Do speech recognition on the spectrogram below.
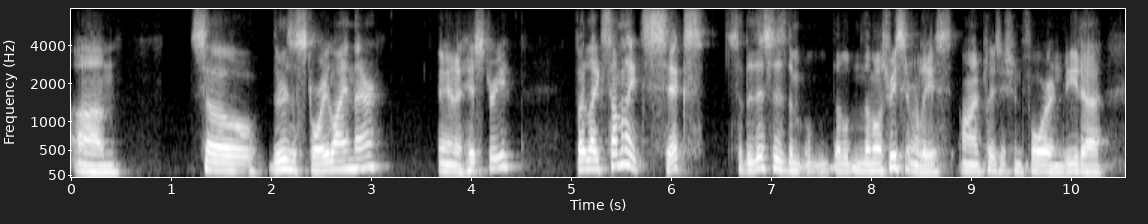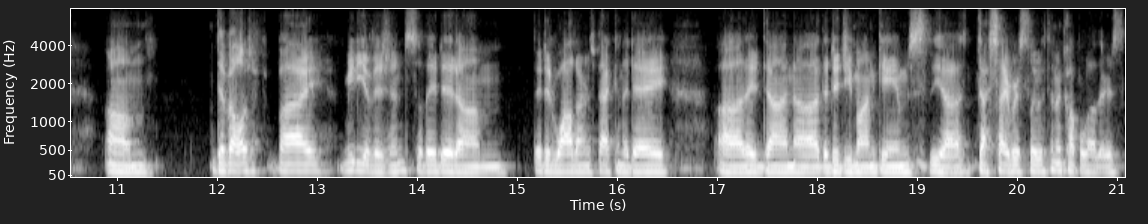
Um, so there's a storyline there and a history, but like Summon Night Six. So this is the, the the most recent release on PlayStation 4 and Vita, um, developed by MediaVision. So they did um, they did Wild Arms back in the day. Uh, they've done uh, the Digimon games, the uh, Cyber Sleuth, and a couple others.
